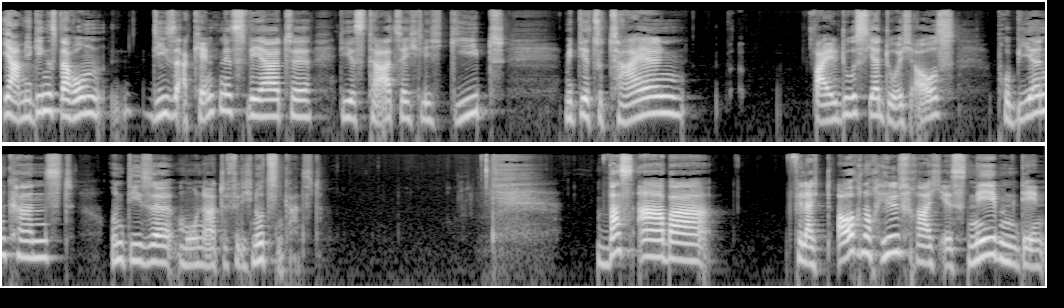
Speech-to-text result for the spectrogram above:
ja, mir ging es darum, diese Erkenntniswerte, die es tatsächlich gibt, mit dir zu teilen, weil du es ja durchaus probieren kannst und diese Monate für dich nutzen kannst. Was aber vielleicht auch noch hilfreich ist, neben den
